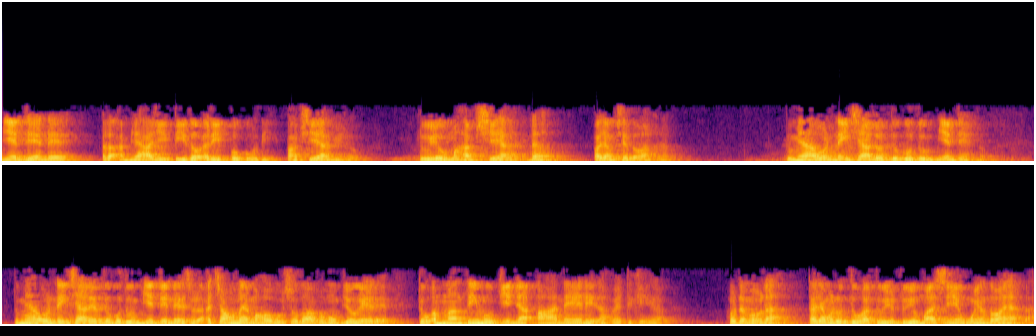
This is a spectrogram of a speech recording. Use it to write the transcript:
မြင့်တင်တယ်အဲ့ဒါအများကြီးသိတော့အဲ့ဒီပုဂ္ဂိုလ်ဒီဘာဖြစ်ရပြီတော့လူယုံမှဖြစ်ရတယ်နော် ဘာကြောင့်ဖြစ်သွားတာတော့သူများကိုနှိမ်ချလို့သူ့ကိုယ်သူမြင့်တင်လို့သူများကိုနှိမ်ချတယ်သူ့ကိုယ်သူမြင့်တင်တယ်ဆိုတာအကြောင်းမဲ့မဟုတ်ဘူးဆိုတော့ဘုံဘုံပြောခဲ့တယ်သူအမှန်သိမှုပညာအားနည်းနေတာပဲတကယ်ကဟုတ်တယ်မဟုတ်လားဒါကြောင့်မလို့သူဟာသူလူယုံမှရှင်ရင်ဝင်သွားရတာ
